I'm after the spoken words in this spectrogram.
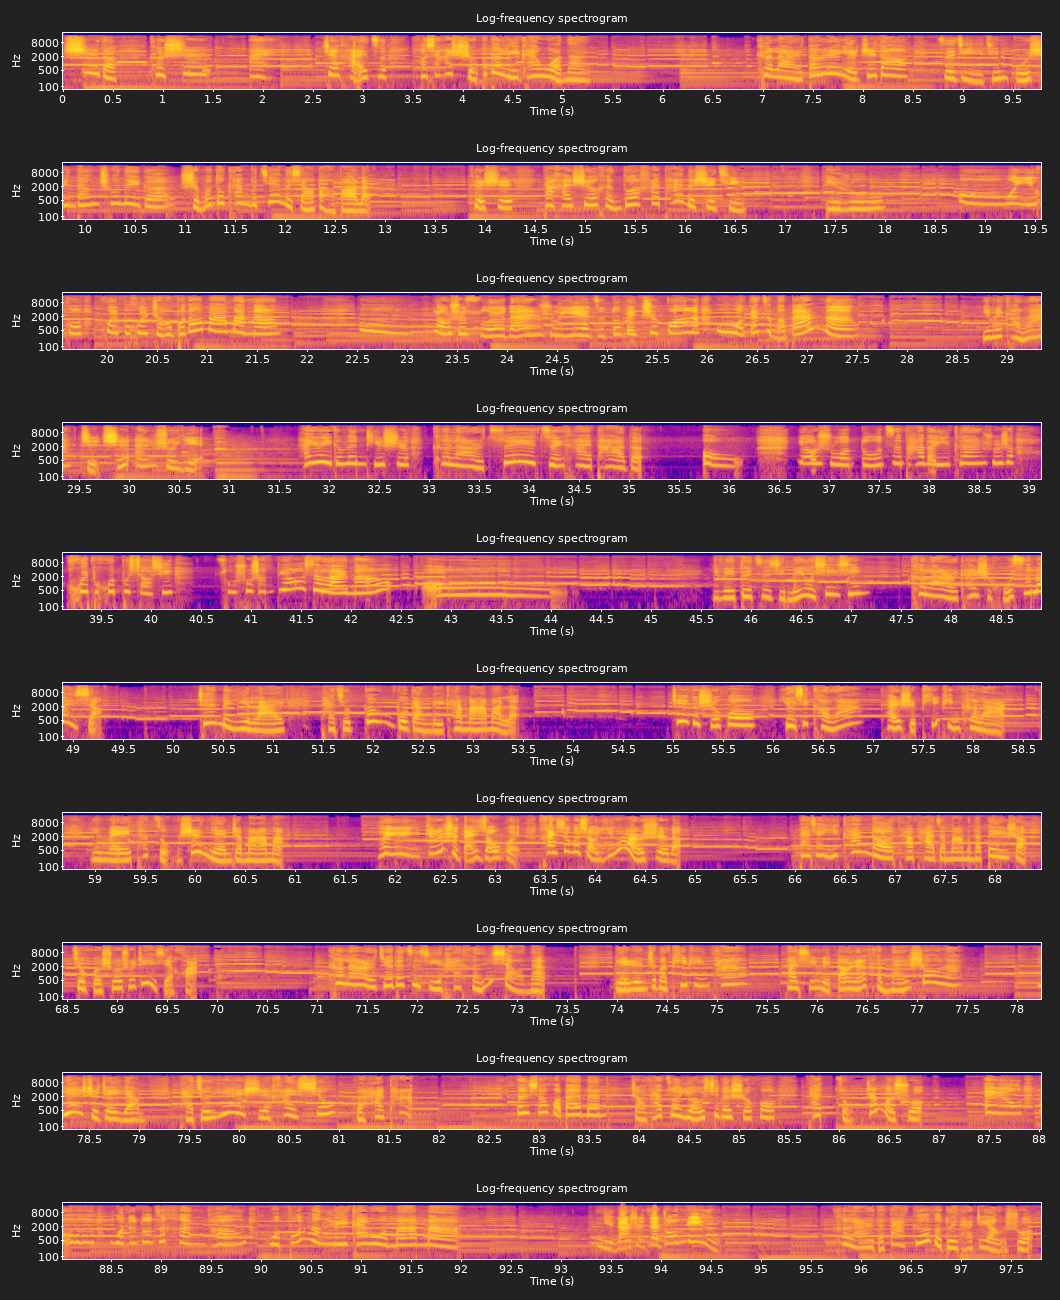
是的。可是，哎，这孩子好像还舍不得离开我呢。克莱尔当然也知道自己已经不是当初那个什么都看不见的小宝宝了，可是他还是有很多害怕的事情，比如，哦，我以后会不会找不到妈妈呢？嗯，要是所有的桉树叶子都被吃光了，我该怎么办呢？因为考拉只吃桉树叶，还有一个问题是克莱尔最最害怕的哦，要是我独自爬到一棵桉树上，会不会不小心从树上掉下来呢？哦，因为对自己没有信心，克莱尔开始胡思乱想。这么一来，他就更不敢离开妈妈了。这个时候，有些考拉开始批评克莱尔。因为他总是粘着妈妈，嘿，真是胆小鬼，还像个小婴儿似的。大家一看到他趴在妈妈的背上，就会说出这些话。克莱尔觉得自己还很小呢，别人这么批评他，他心里当然很难受啦。越是这样，他就越是害羞和害怕。当小伙伴们找他做游戏的时候，他总这么说。哎呦，我的肚子很疼，我不能离开我妈妈。你那是在装病。克莱尔的大哥哥对他这样说：“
